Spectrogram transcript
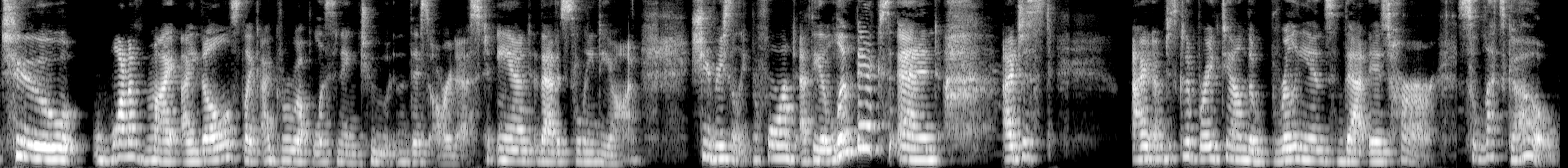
to one of my idols. Like I grew up listening to this artist and that is Celine Dion. She recently performed at the Olympics and I just, I, am just going to break down the brilliance that is her. So let's go.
